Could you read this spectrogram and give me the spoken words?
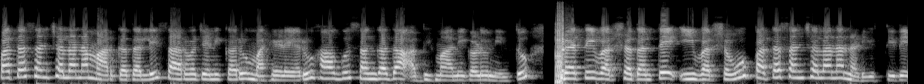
ಪಥಸಂಚಲನ ಮಾರ್ಗದಲ್ಲಿ ಸಾರ್ವಜನಿಕರು, ಮಹಿಳೆಯರು ಹಾಗೂ ಸಂಘದ ಅಭಿಮಾನಿಗಳು ನಿಂತು ಪ್ರತಿ ವರ್ಷದಂತೆ ಈ ವರ್ಷವೂ ಪಥಸಂಚಲನ ನಡೆಯುತ್ತಿದೆ.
